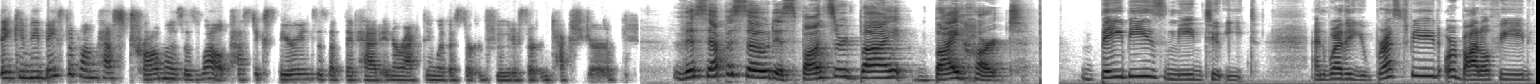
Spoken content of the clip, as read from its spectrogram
they can be based upon past traumas as well, past experiences that they've had interacting with a certain food, a certain texture. This episode is sponsored by ByHeart. Babies need to eat. And whether you breastfeed or bottle feed,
